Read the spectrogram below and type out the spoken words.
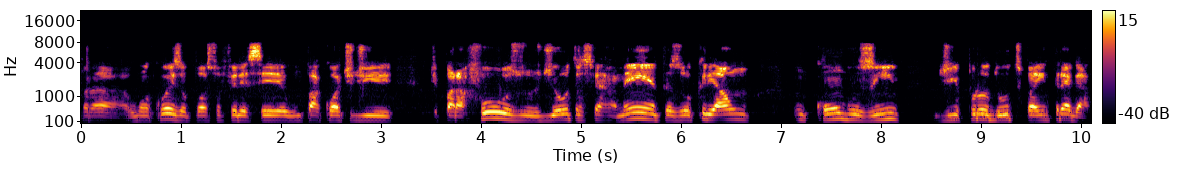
para alguma coisa, eu posso oferecer um pacote de, de parafusos, de outras ferramentas, ou criar um, um combozinho de produtos para entregar.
